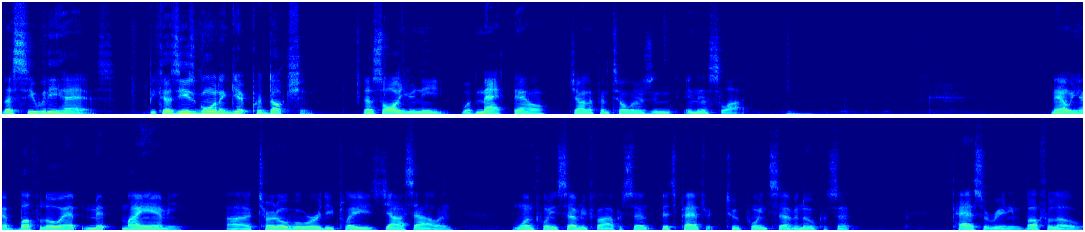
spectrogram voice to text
Let's see what he has. Because he's going to get production. That's all you need. With Mack down, Jonathan Taylor is in, in this slot. Now we have Buffalo at Miami. Uh, turnover worthy plays Josh Allen, 1.75%. Fitzpatrick, 2.70%. Passer rating, Buffalo,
